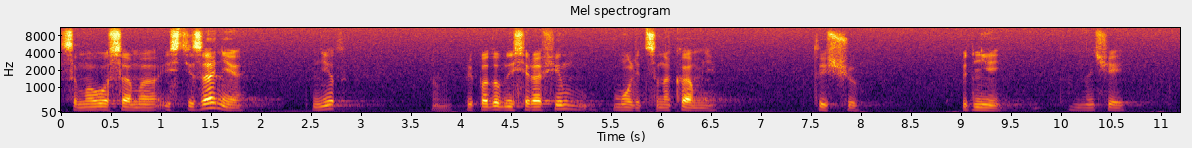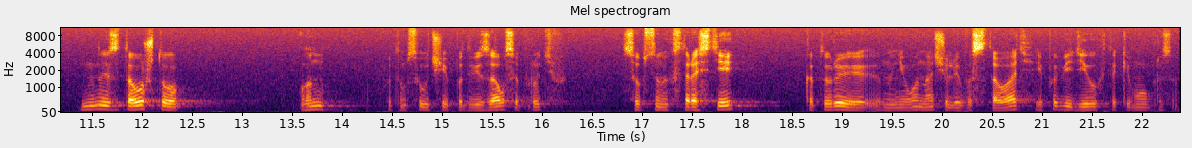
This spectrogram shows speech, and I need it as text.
самого самоистязания нет. Преподобный Серафим молится на камне тысячу дней, ночей. Именно из-за того, что он в этом случае подвязался против собственных страстей, которые на него начали восставать и победил их таким образом.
